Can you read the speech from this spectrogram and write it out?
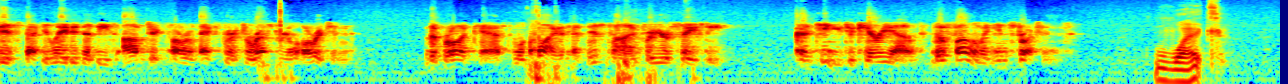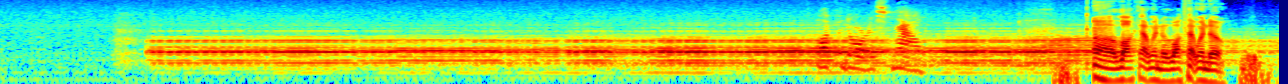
It is speculated that these objects are of extraterrestrial origin. The broadcast will quiet at this time for your safety. Continue to carry out the following instructions. What? Lock the doors now. Uh, lock that window, lock that window.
